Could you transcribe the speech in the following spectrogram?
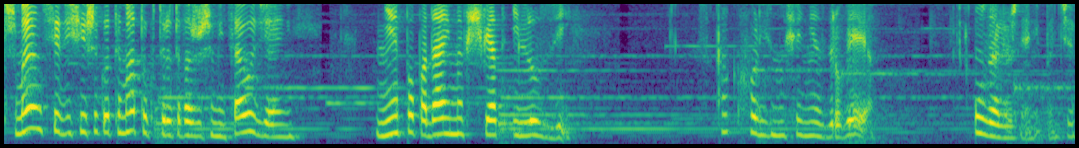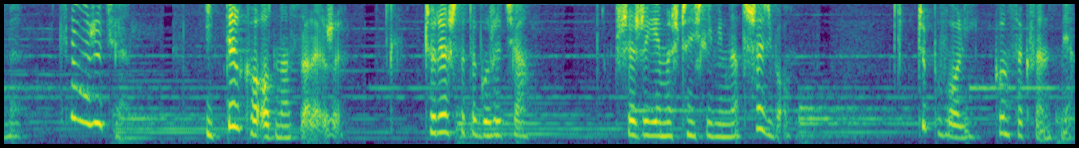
Trzymając się dzisiejszego tematu, który towarzyszy mi cały dzień, nie popadajmy w świat iluzji. Z alkoholizmu się nie zdrowieje. Uzależnieni będziemy całe życie. I tylko od nas zależy, czy resztę tego życia przeżyjemy szczęśliwi na trzeźwo, czy powoli, konsekwentnie,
